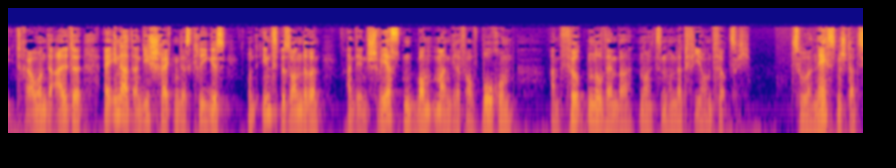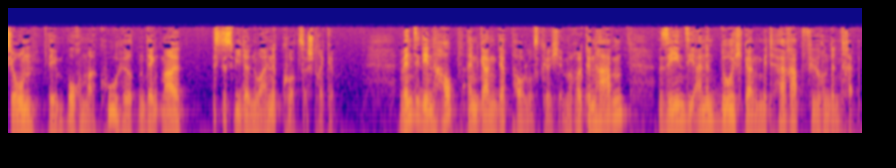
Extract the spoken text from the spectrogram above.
Die trauernde Alte erinnert an die Schrecken des Krieges und insbesondere an den schwersten Bombenangriff auf Bochum am 4. November 1944. Zur nächsten Station, dem Bochumer Kuhhirtendenkmal, ist es wieder nur eine kurze Strecke. Wenn Sie den Haupteingang der Pauluskirche im Rücken haben, sehen Sie einen Durchgang mit herabführenden Treppen.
